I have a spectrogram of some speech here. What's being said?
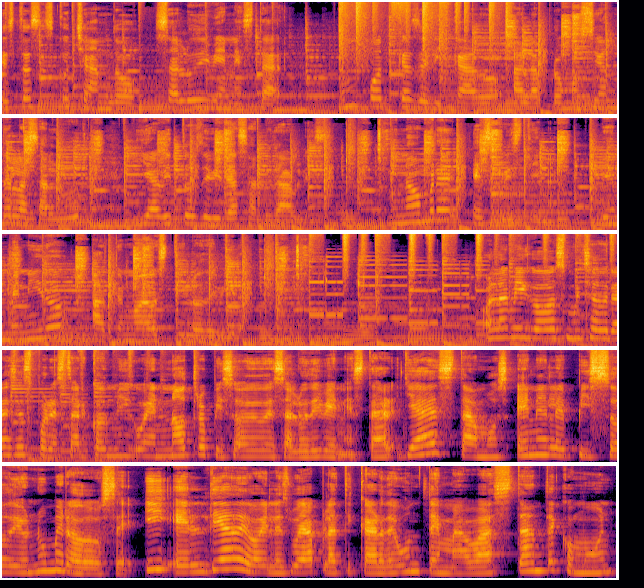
estás escuchando Salud y Bienestar, un podcast dedicado a la promoción de la salud y hábitos de vida saludables. Mi nombre es Cristina. Bienvenido a tu nuevo estilo de vida. Hola amigos, muchas gracias por estar conmigo en otro episodio de Salud y Bienestar. Ya estamos en el episodio número 12 y el día de hoy les voy a platicar de un tema bastante común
